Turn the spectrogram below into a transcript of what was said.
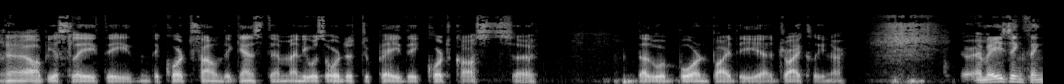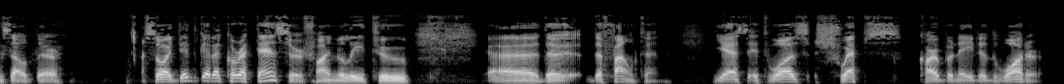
uh, obviously, the the court found against him, and he was ordered to pay the court costs uh, that were borne by the uh, dry cleaner. Amazing things out there. So I did get a correct answer finally to uh, the the fountain. Yes, it was Schweppes carbonated water,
